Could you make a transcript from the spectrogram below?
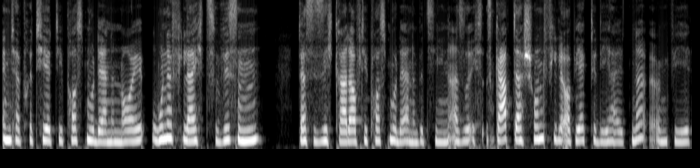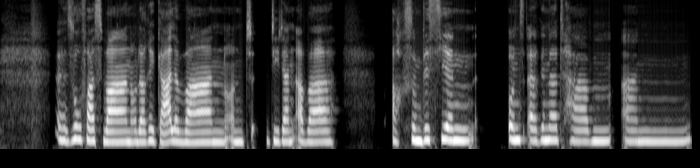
interpretiert die Postmoderne neu, ohne vielleicht zu wissen, dass sie sich gerade auf die Postmoderne beziehen. Also ich, es gab da schon viele Objekte, die halt ne, irgendwie äh, Sofas waren oder Regale waren und die dann aber auch so ein bisschen uns erinnert haben an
